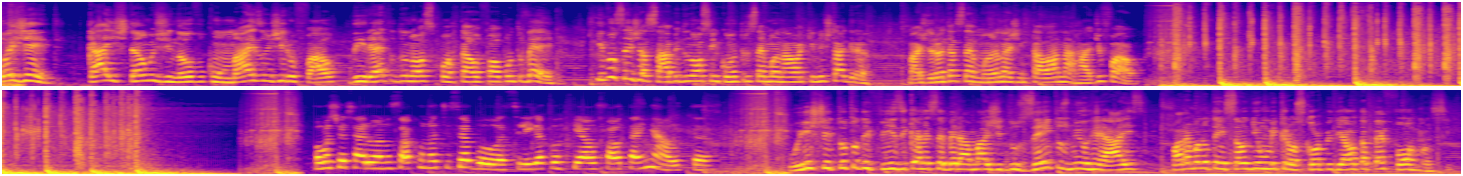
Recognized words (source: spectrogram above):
Oi, gente! Cá estamos de novo com mais um Giro FAO, direto do nosso portal fal.br. E você já sabe do nosso encontro semanal aqui no Instagram, mas durante a semana a gente tá lá na Rádio FAO. Vamos fechar o ano só com notícia boa. Se liga porque a UFAL tá em alta. O Instituto de Física receberá mais de 200 mil reais para a manutenção de um microscópio de alta performance.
